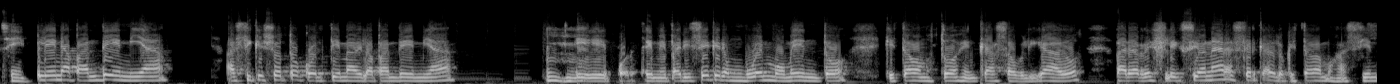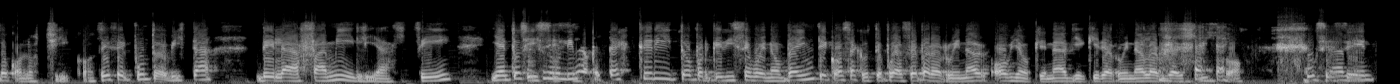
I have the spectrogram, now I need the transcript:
sí, plena pandemia, Así que yo toco el tema de la pandemia eh, porque me parecía que era un buen momento, que estábamos todos en casa obligados, para reflexionar acerca de lo que estábamos haciendo con los chicos, desde el punto de vista de las familias, ¿sí? Y entonces es un libro que está escrito porque dice, bueno, 20 cosas que usted puede hacer para arruinar, obvio que nadie quiere arruinar la vida de su hijo. Justamente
